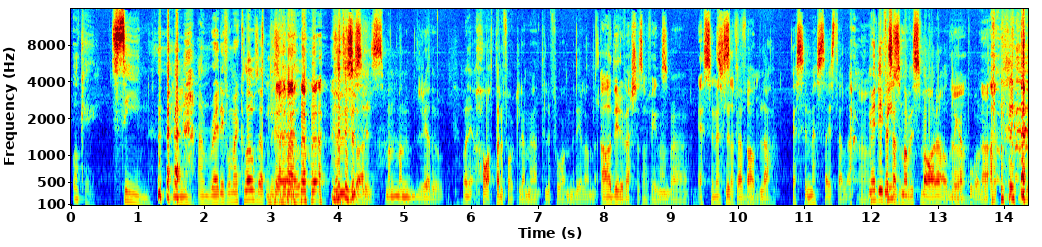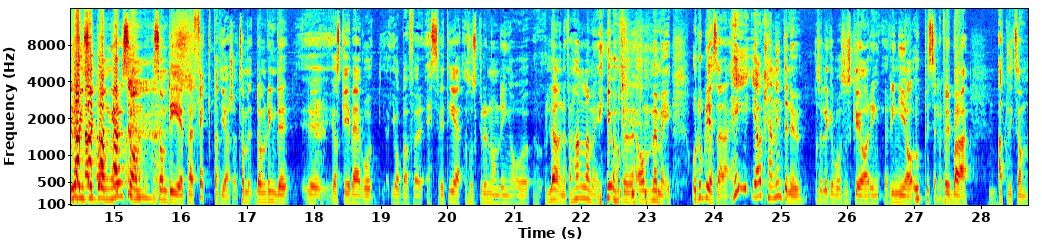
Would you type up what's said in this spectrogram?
okej, scene. I'm ready for my close-up, Mr. Bill. Precis, man, man är redo. Och jag hatar när folk lämnar telefonmeddelanden. Ja, det är det värsta som finns. Man bara, Smsa sluta babbla. Smsa istället. Men det Nästan finns, som man vill svara och lägga Ja. på. Ja. men det finns ju gånger som, som det är perfekt att göra så. Som de ringde, eh, jag ska iväg och jobba för SVT och så skulle någon ringa och löneförhandla mig, med mig. Och då blir jag så här, hej, jag kan inte nu. Och så lägger jag på, så ska jag ring, ringer jag upp istället. För det är bara att liksom,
